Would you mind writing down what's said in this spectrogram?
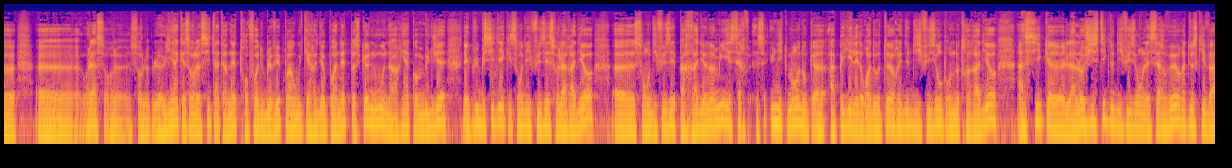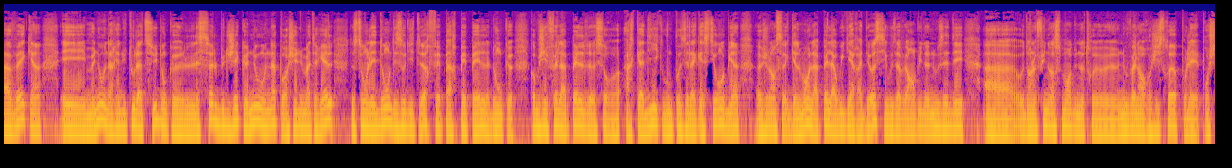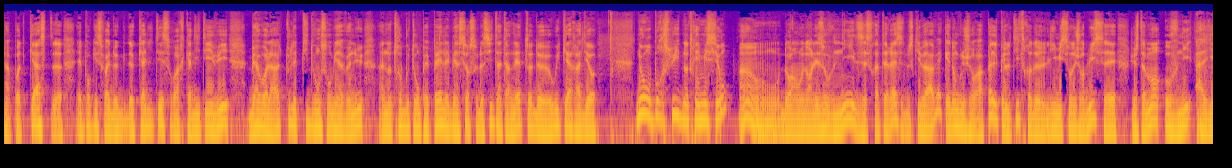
voilà sur le, sur le, lien qui est sur le site internet www.wikiradio.net parce que nous on n'a rien comme budget les publicités qui sont diffusées sur la radio euh, sont diffusées par Radionomie et servent uniquement donc euh, à payer les droits d'auteur et de diffusion pour notre radio, ainsi que la logistique de diffusion, les serveurs et tout ce qui va avec. Hein. Et mais nous, on n'a rien du tout là-dessus. Donc euh, les seuls budgets que nous on a pour acheter du matériel, ce sont les dons des auditeurs par PayPal. Donc comme j'ai fait l'appel sur Arcadie, que vous me posez la question, eh bien je lance également l'appel à Wigga Radio. Si vous avez envie de nous aider à, dans le financement de notre nouvel enregistreur pour les prochains podcasts euh, et pour qu'il soit de, qualité sur Arcadie TV, bien voilà, tous les petits dons sont bienvenus à notre bouton PayPal et bien sûr sur le site internet de Wiki Radio. Nous, on poursuit notre émission hein, dans, dans, les ovnis, les extraterrestres et tout ce qui va avec. Et donc, je rappelle que le titre de l'émission d'aujourd'hui, c'est justement OVNI, Alien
